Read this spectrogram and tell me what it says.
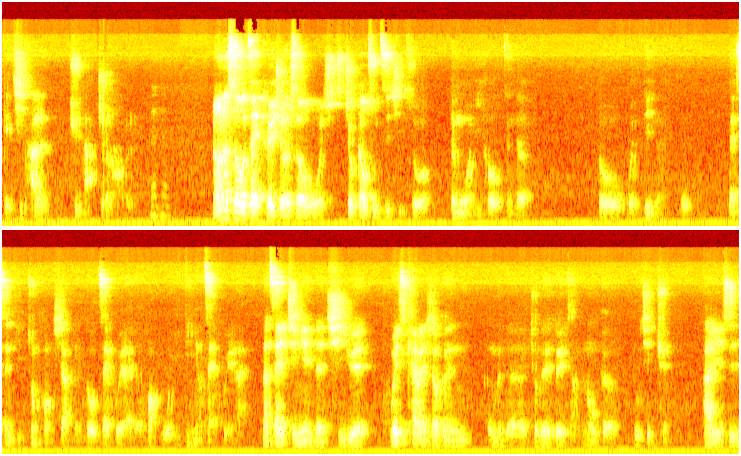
给其他人去打就好了。嗯哼。然后那时候在退休的时候，我就告诉自己说，等我以后真的都稳定了，我在身体状况下能够再回来的话，我一定要再回来。那在今年的七月，我也是开玩笑跟我们的球队的队长弄个陆清泉，他也是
